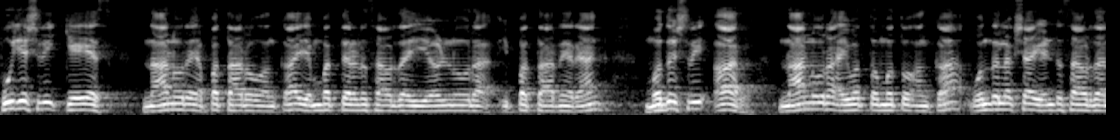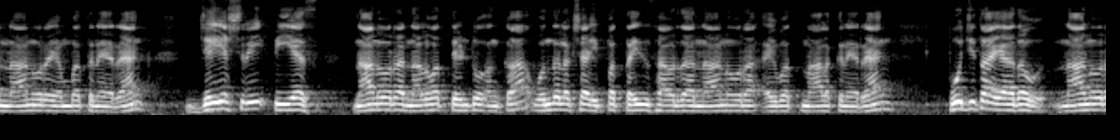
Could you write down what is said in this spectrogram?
ಪೂಜಶ್ರೀ ಕೆ ಎಸ್ ನಾನ್ನೂರ ಎಪ್ಪತ್ತಾರು ಅಂಕ ಎಂಬತ್ತೆರಡು ಸಾವಿರದ ಏಳ್ನೂರ ಇಪ್ಪತ್ತಾರನೇ ರ್ಯಾಂಕ್. ಮಧುಶ್ರೀ ಆರ್ ನಾನ್ನೂರ ಐವತ್ತೊಂಬತ್ತು ಅಂಕ ಒಂದು ಲಕ್ಷ ಎಂಟು ಸಾವಿರದ ನಾನ್ನೂರ ಎಂಬತ್ತನೇ ರ್ಯಾಂಕ್. ಜಯಶ್ರೀ ಪಿ ಎಸ್ ನಾನ್ನೂರ ನಲವತ್ತೆಂಟು ಅಂಕ ಒಂದು ಲಕ್ಷ ಇಪ್ಪತ್ತೈದು ಸಾವಿರದ ನಾನ್ನೂರ ಐವತ್ನಾಲ್ಕನೇ ರ್ಯಾಂಕ್. ಪೂಜಿತಾ ಯಾದವ್ ನಾನ್ನೂರ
